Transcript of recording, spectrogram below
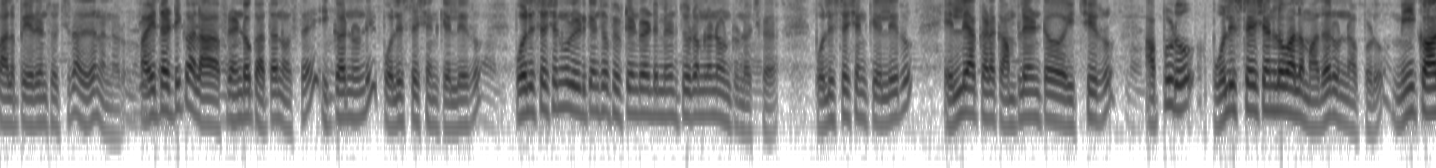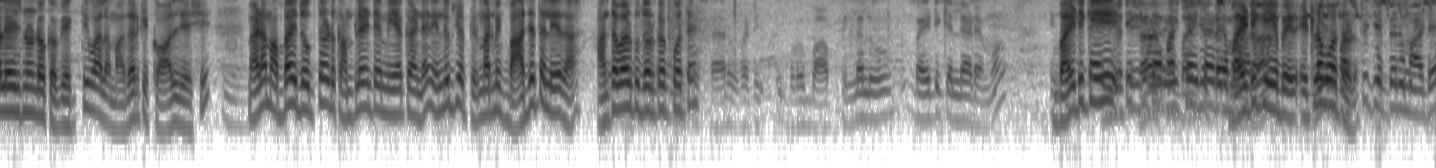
వాళ్ళ పేరెంట్స్ వచ్చారు అదే అన్నారు. ఫైవ్ థర్టీకి వాళ్ళ ఫ్రెండ్ ఒక అతను వస్తే ఇక్కడ నుండి పోలీస్ స్టేషన్కి వెళ్ళిర్రు. పోలీస్ స్టేషన్ కూడా ఇడికించో ఫిఫ్టీన్ ట్వంటీ మినిట్స్ దూరంలోనే ఉంటుండొచ్చు కదా. పోలీస్ స్టేషన్కి వెళ్ళిర్రు వెళ్ళి అక్కడ కంప్లైంట్ ఇచ్చిర్రు. అప్పుడు పోలీస్ స్టేషన్లో వాళ్ళ మదర్ ఉన్నప్పుడు మీ కాలేజ్ నుండి ఒక వ్యక్తి వాళ్ళ మదర్కి కాల్ చేసి మేడం అబ్బాయి దొరుకుతాడు కంప్లైంట్ ఏమి ఇవ్వకండి అని ఎందుకు చెప్పారు? మరి మీకు బాధ్యత లేదా? అంతవరకు దొరకకపోతే? పిల్లలు బయటికి వెళ్ళాడేమో. బయటికి బయటికి ఎట్లా పోతాడు? ఫస్ట్ చెప్పిన మాటే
